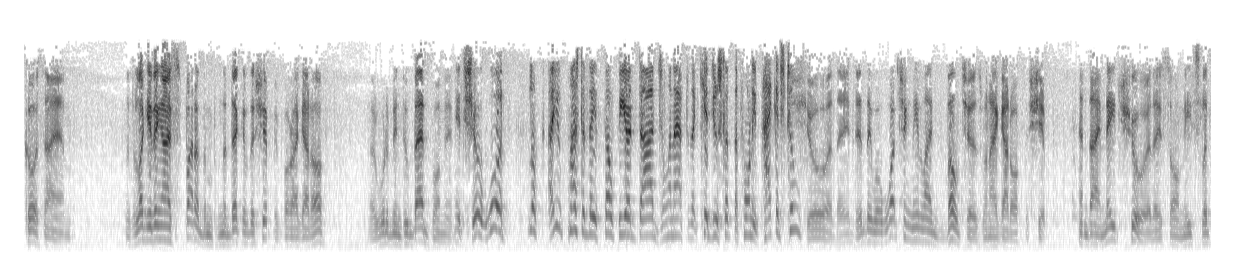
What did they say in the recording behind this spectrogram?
course I am. It was a lucky thing I spotted them from the deck of the ship before I got off. It would have been too bad for me. It sure would. Look, are you positive they fell for your dodge and went after the kid you slipped the phony package to? Sure they did. They were watching me like vultures when I got off the ship. And I made sure they saw me slip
